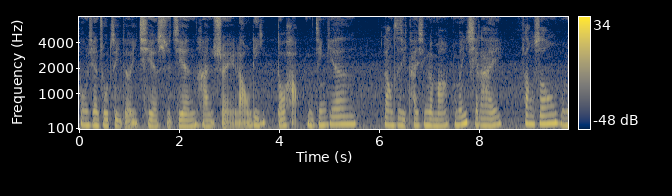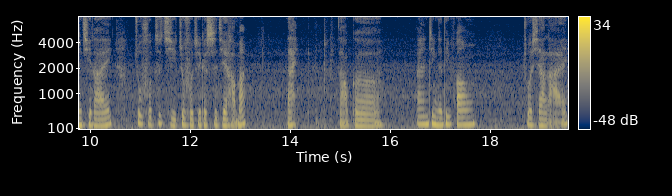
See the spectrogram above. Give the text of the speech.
奉献出自己的一切时间、汗水、劳力都好。你今天让自己开心了吗？我们一起来放松，我们一起来祝福自己，祝福这个世界，好吗？来，找个安静的地方坐下来，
